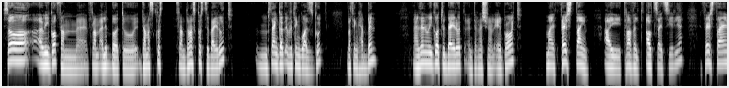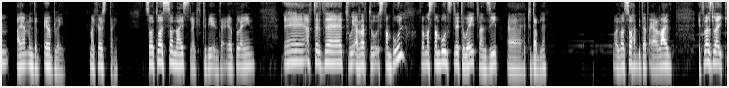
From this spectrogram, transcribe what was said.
So uh, we go from uh, from Aleppo to Damascus, from Damascus to Beirut. Um, thank God everything was good, nothing happened. And then we go to Beirut International Airport. My first time I traveled outside Syria. First time I am in the airplane. My first time. So it was so nice like to be in the airplane. Uh, after that, we arrived to Istanbul. From Istanbul, straight away, transit uh, to Dublin. I was so happy that I arrived. It was like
